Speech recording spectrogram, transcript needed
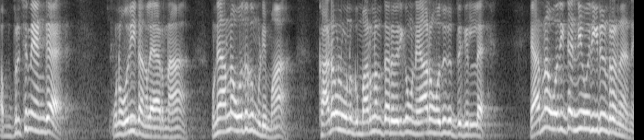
அப்போ பிரச்சனை எங்கே? உன்னை ஒதுக்கிட்டாங்களா யாருன்னா? உன்னை யாருன்னா ஒதுக்க முடியுமா? கடவுள் உனக்கு மரணம் தர வரைக்கும் உன்னை யாரும் ஒதுக்கிறதுக்கு இல்லை. யாருன்னா ஒதுக்கிட்டா நீ ஒதுக்கிட்டுன்ற நான்.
